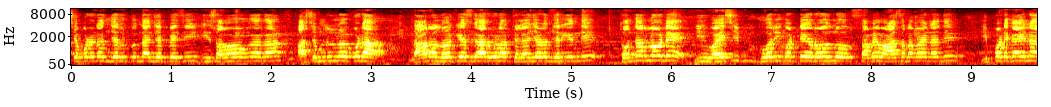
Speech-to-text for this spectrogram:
చేపట్టడం జరుగుతుందని చెప్పేసి ఈ సభంగా అసెంబ్లీలో కూడా నారా లోకేష్ గారు కూడా తెలియజేయడం జరిగింది. తొందరలోనే ఈ వైసీపీకి గోరి కొట్టే రోజులు సమయం ఆసనమైనది ఇప్పటికైనా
